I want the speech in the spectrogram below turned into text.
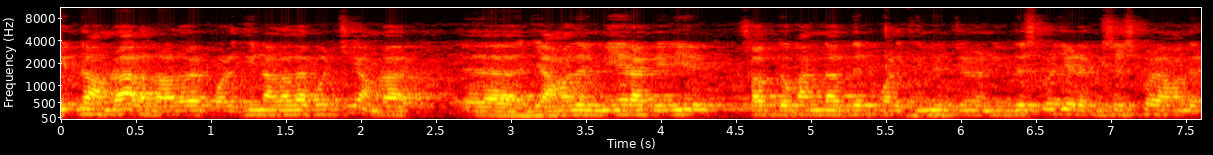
কিন্তু আমরা আলাদা আলাদা পলিথিন আলাদা করছি। আমরা যে আমাদের মেয়েরা বেরিয়ে সব দোকানদারদের পলিথিনের জন্য নির্দেশ করেছি এটা বিশেষ করে আমাদের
